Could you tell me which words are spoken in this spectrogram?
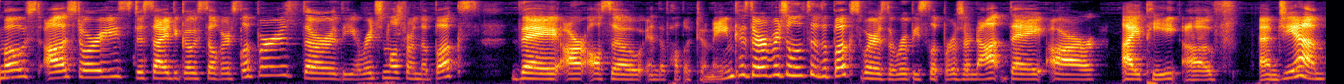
most Oz stories decide to go silver slippers. They're the original from the books. They are also in the public domain because they're original to the books, whereas the ruby slippers are not. They are IP of MGM.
